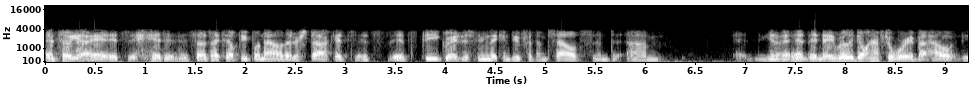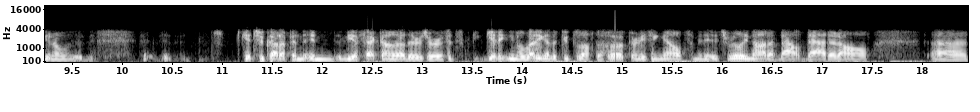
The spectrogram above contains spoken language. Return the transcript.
and so, yeah, it's, it, it's as I tell people now that are stuck, it's it's it's the greatest thing they can do for themselves, and um, you know, and, and they really don't have to worry about how you know get too caught up in, in the effect on others, or if it's getting you know letting other people off the hook or anything else. I mean, it's really not about that at all. Uh,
